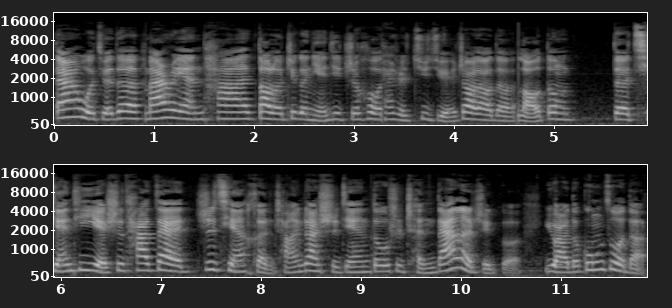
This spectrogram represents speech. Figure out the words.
当然，我觉得 Marian 她到了这个年纪之后，开始拒绝照料的劳动的前提，也是她在之前很长一段时间都是承担了这个育儿的工作的。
